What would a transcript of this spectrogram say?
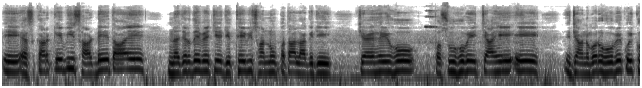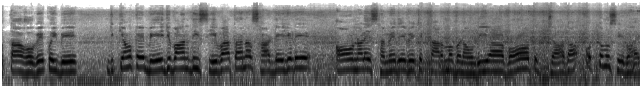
ਤੇ ਇਸ ਕਰਕੇ ਵੀ ਸਾਡੇ ਤਾਂ ਇਹ ਨਜ਼ਰ ਦੇ ਵਿੱਚ ਜਿੱਥੇ ਵੀ ਸਾਨੂੰ ਪਤਾ ਲੱਗ ਜੇ, ਚਾਹੇ ਉਹ ਪਸ਼ੂ ਹੋਵੇ, ਚਾਹੇ ਇਹ ਜਾਨਵਰ ਹੋਵੇ, ਕੋਈ ਕੁੱਤਾ ਹੋਵੇ, ਕੋਈ ਬੇ, ਕਿਉਂਕਿ ਬੇਜ਼ਬਾਨ ਦੀ ਸੇਵਾ ਤਾਂ ਨਾ ਸਾਡੇ ਜਿਹੜੇ ਆਉਣ ਵਾਲੇ ਸਮੇਂ ਦੇ ਵਿੱਚ ਕਰਮ ਬਣਾਉਂਦੀ ਆ, ਬਹੁਤ ਜ਼ਿਆਦਾ ਉੱਤਮ ਸੇਵਾ ਹੈ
